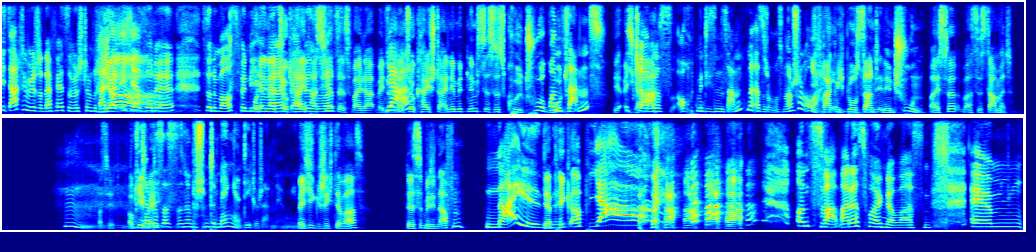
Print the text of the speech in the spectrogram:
Ich dachte mir schon, da fällst du bestimmt rein, Ja. weil ich ja so eine, so eine Maus bin, die Und in der Türkei passiert es, weil da, wenn du Ja. in der Türkei Steine mitnimmst, ist es Kulturgut. Und Sand? Ja, ich glaube, das ist auch mit diesem Sand, ne? also da muss man schon ich frage mich bloß Sand in den Schuhen. Weißt du, was ist damit Hm. passiert? Ich Okay, glaube, wel das ist eine bestimmte Menge, die du dann irgendwie. welche Geschichte war es? Das mit den Affen? Nein! Der Pickup? Ja! Und zwar war das folgendermaßen. Ähm,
